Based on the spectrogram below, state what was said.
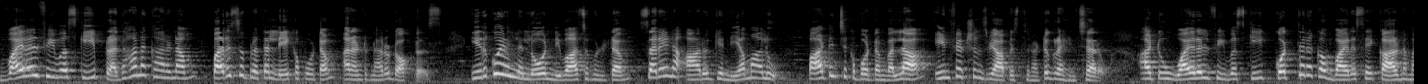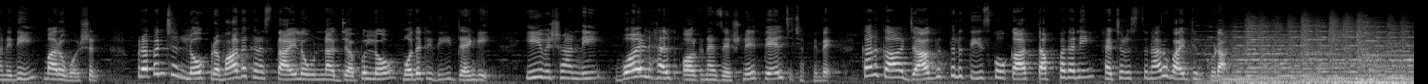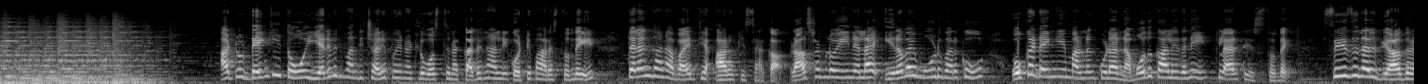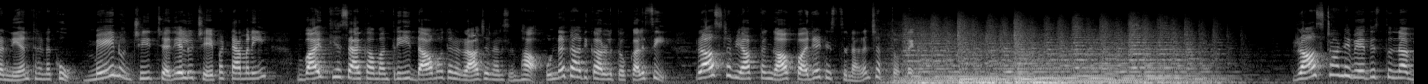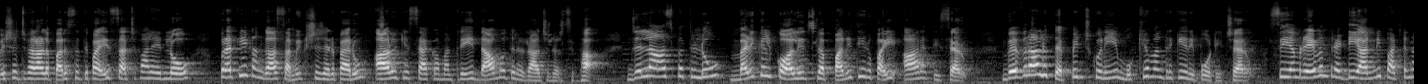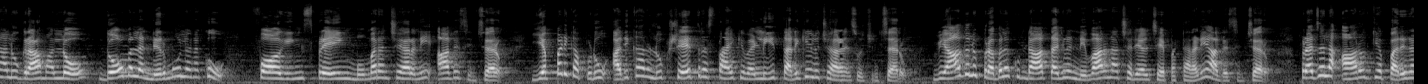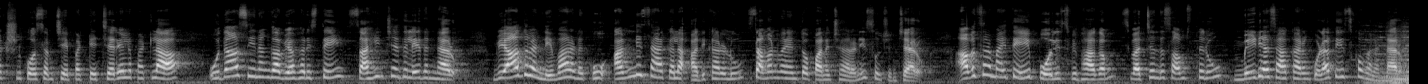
వైరల్ ఫీవర్స్కి ప్రధాన కారణం పరిశుభ్రత లేకపోవటం అని అంటున్నారు డాక్టర్స్. ఇరుకు ఇళ్ళలో నివాసం ఉండటం సరైన ఆరోగ్య నియమాలు పాటించకపోవటం వల్ల ఇన్ఫెక్షన్స్ వ్యాపిస్తున్నట్టు గ్రహించారు. అటు వైరల్ ఫీవర్స్కి కొత్త రకం వైరసే కారణమనేది మరో వర్షన్. ప్రపంచంలో ప్రమాదకర స్థాయిలో ఉన్న జబ్బుల్లో మొదటిది డెంగీ ఈ విషయాన్ని వరల్డ్ హెల్త్ ఆర్గనైజేషనే తేల్చి చెప్పింది. కనుక జాగ్రత్తలు తీసుకోక తప్పదని హెచ్చరిస్తున్నారు వైద్యులు కూడా. అటు డెంగీతో ఎనిమిది మంది చనిపోయినట్లు వస్తున్న కథనాల్ని కొట్టిపారేస్తుంది తెలంగాణ వైద్య ఆరోగ్య శాఖ. రాష్ట్రంలో ఈ నెల ఇరవై మూడు వరకు ఒక డెంగీ మరణం కూడా నమోదు కాలేదని క్లారిటీ ఇస్తుంది. సీజనల్ వ్యాధుల నియంత్రణకు మే నుంచి చర్యలు చేపట్టామని వైద్య శాఖ మంత్రి దామోదర రాజనరసింహ ఉన్నతాధికారులతో కలిసి రాష్ట్ర వ్యాప్తంగా పర్యటిస్తున్నారని చెప్తోంది. రాష్ట్రాన్ని వేధిస్తున్న విష జ్వరాల పరిస్థితిపై సచివాలయంలో ప్రత్యేకంగా సమీక్ష జరిపారు ఆరోగ్య శాఖ మంత్రి దామోదర రాజు నరసింహ జిల్లా ఆసుపత్రులు మెడికల్ కాలేజ్ల పనితీరుపై ఆరా తీశారు. వివరాలు తెప్పించుకుని ముఖ్యమంత్రికి రిపోర్ట్ ఇచ్చారు. సీఎం రేవంత్ రెడ్డి అన్ని పట్టణాలు గ్రామాల్లో దోమల నిర్మూలనకు ఫాగింగ్ స్ప్రేయింగ్ ముమ్మరం చేయాలని ఆదేశించారు. ఎప్పటికప్పుడు అధికారులు క్షేత్రస్థాయికి వెళ్ళి తనిఖీలు చేయాలని సూచించారు. వ్యాధులు ప్రబలకుండా తగిన నివారణ చర్యలు చేపట్టాలని ఆదేశించారు. ప్రజల ఆరోగ్య పరిరక్షణ కోసం చేపట్టే చర్యల పట్ల ఉదాసీనంగా వ్యవహరిస్తే సహించేది లేదన్నారు. వ్యాధుల నివారణకు అన్ని శాఖల అధికారులు సమన్వయంతో పనిచేయాలని సూచించారు. అవసరమైతే పోలీస్ విభాగం స్వచ్ఛంద సంస్థలు మీడియా సహకారం కూడా తీసుకోవాలన్నారు.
